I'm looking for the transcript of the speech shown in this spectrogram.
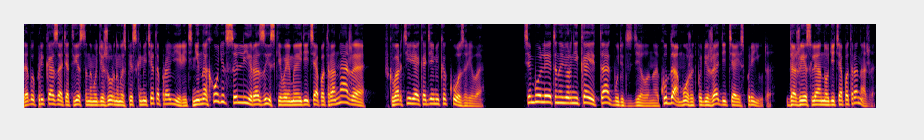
дабы приказать ответственному дежурному спецкомитета проверить, не находится ли разыскиваемое дитя патронажа в квартире академика Козырева. Тем более это наверняка и так будет сделано. Куда может побежать дитя из приюта? Даже если оно дитя патронажа.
